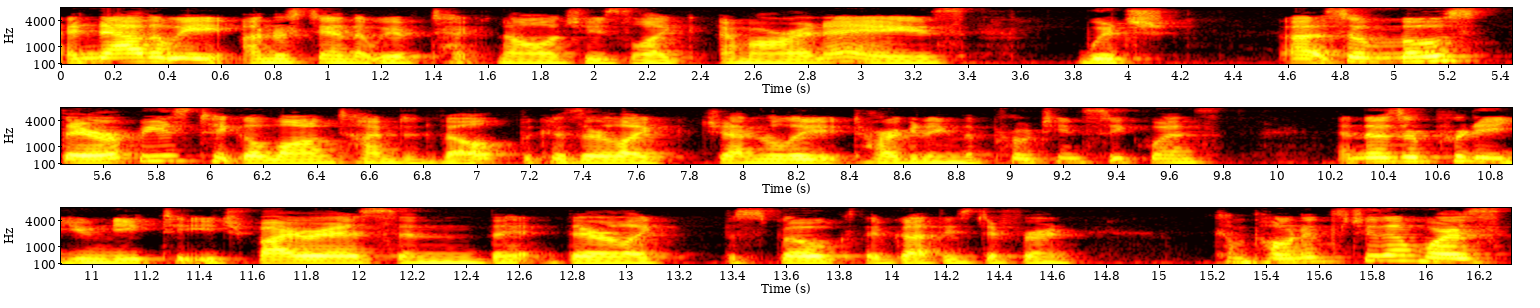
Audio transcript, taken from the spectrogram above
And now that we understand that we have technologies like mRNAs, which uh, so most therapies take a long time to develop because they're like generally targeting the protein sequence, and those are pretty unique to each virus, and they, they're like bespoke. They've got these different components to them. Whereas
